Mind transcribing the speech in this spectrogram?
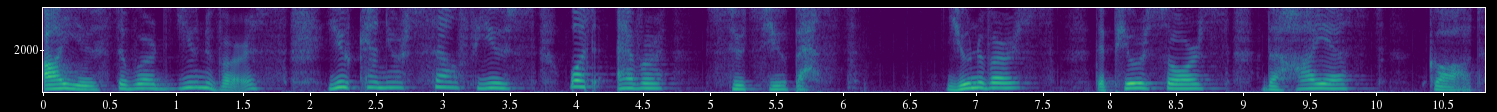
I use the word universe. You can yourself use whatever suits you best. Universe, the pure source, the highest, God.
